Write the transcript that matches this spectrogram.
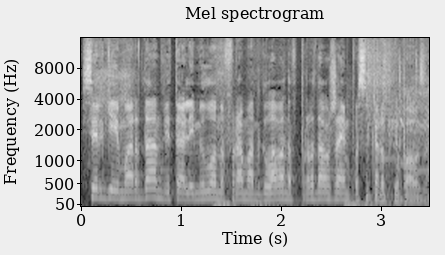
Сергей Мордан, Виталий Милонов, Роман Голованов. Продолжаем после короткой паузы.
